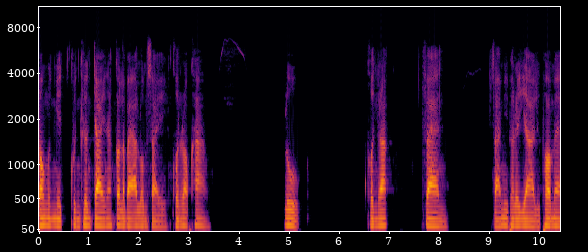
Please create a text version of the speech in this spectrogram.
อหงุดหงิดขุนเคืองใจนะก็ระบายอารมณ์ใส่คนรอบข้าง ลูก คนรัก แฟน สามีภรรยาหรือพ่อแม่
